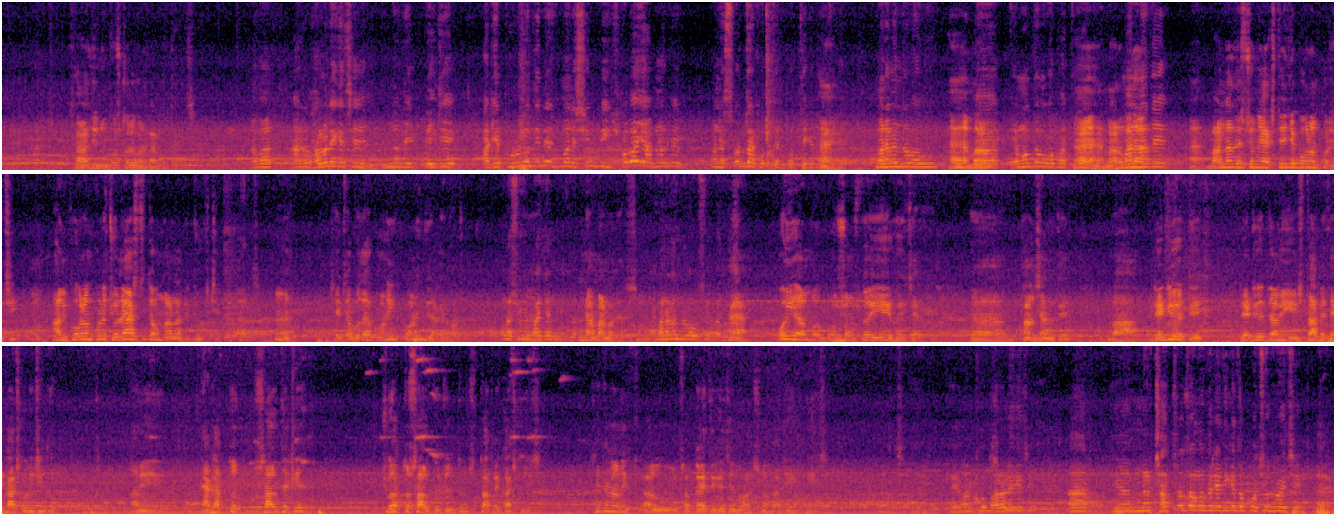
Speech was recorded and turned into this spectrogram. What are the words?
সারাদিন উপোস করে ওখানে গান করতে গেছে আমার আরও ভালো লেগেছে আপনাদের এই যে আগের পুরোনো দিনের মানে শিল্পী সবাই আপনাদের মানে শ্রদ্ধা করতেন প্রত্যেকে হ্যাঁ। মানবেন্দ্র বাবু হ্যাঁ, বা মান- হেমন্ত মুখোপাধ্যায় হ্যাঁ হ্যাঁ মান্নাদে হ্যাঁ মান্নাদের সঙ্গে এক স্টেজে প্রোগ্রাম করেছি। আমি প্রোগ্রাম করে চলে আসছি তখন মান্নাদের ঢুকছে। আচ্ছা। হ্যাঁ সেটা বোধ হয় অনেক অনেক দিন আগে ঘটনা। ওনার সঙ্গে বাজান না মান্নাদের সঙ্গে মানবেন্দ্র বাবুর সঙ্গে হ্যাঁ। ওই সমস্ত ইয়ে হয়েছে ফাংশানতে বা রেডিওতে রেডিওতে আমি স্টাফেতে কাজ করেছি তো। আমি একাত্তর সাল থেকে চুয়াত্তর সাল পর্যন্ত স্টাফে কাজ করেছি। সেখানে অনেক সব গাইতে গেছেন অনেক সময় বাজিয়ে দিয়েছি। আমার খুব ভালো লেগেছে। আর আপনার ছাত্র তো আমাদের এদিকে তো প্রচুর রয়েছে।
